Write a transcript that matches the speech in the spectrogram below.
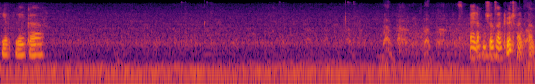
Tierpflege. Ey, doch nicht unseren Kühlschrank an.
